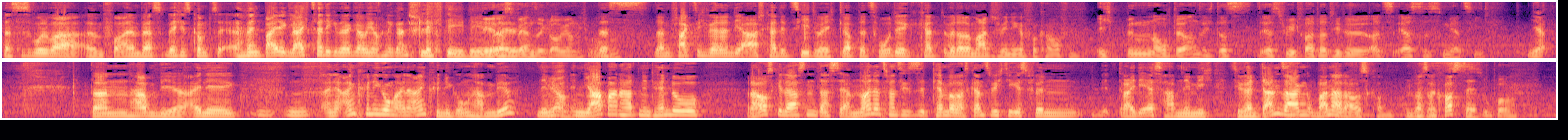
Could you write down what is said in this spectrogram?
Das ist wohl wahr. Ähm, vor allem, welches kommt zu, äh, wenn beide gleichzeitig wäre, glaube ich, auch eine ganz schlechte Idee. Nee, das werden sie, glaube ich, auch nicht machen. das, dann fragt sich, wer dann die Arschkarte zieht, weil ich glaube, der zweite wird automatisch weniger verkaufen. Ich bin auch der Ansicht, dass der Street Fighter-Titel als erstes mehr zieht. Ja. Dann haben wir eine, eine Ankündigung, eine Ankündigung haben wir. Nämlich Ja. in Japan hat Nintendo rausgelassen, dass sie am 29. September was ganz Wichtiges für ein 3DS haben, nämlich sie werden dann sagen, wann er rauskommt und was er kostet. Super.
